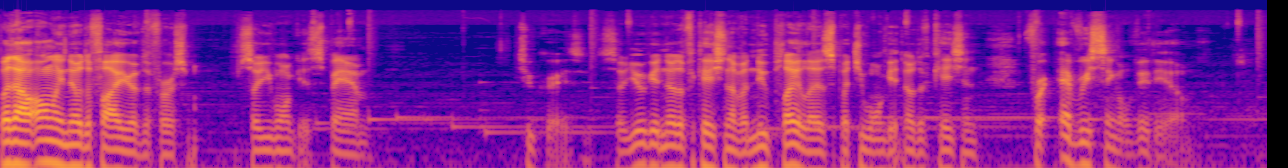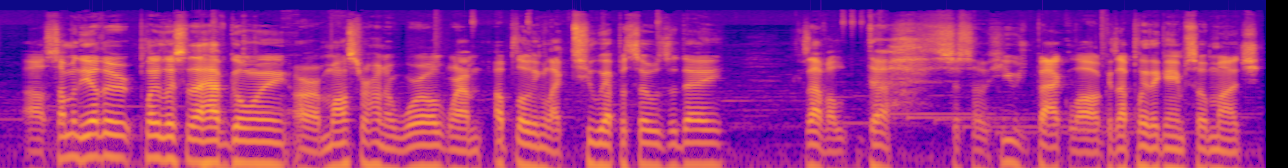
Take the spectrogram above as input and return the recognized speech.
but I'll only notify you of the first one, so you won't get spam too crazy. So you'll get notification of a new playlist, but you won't get notification for every single video. Uh, some of the other playlists that I have going are Monster Hunter World, where I'm uploading like two episodes a day. Because I have a, it's just a huge backlog because I play the game so much.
